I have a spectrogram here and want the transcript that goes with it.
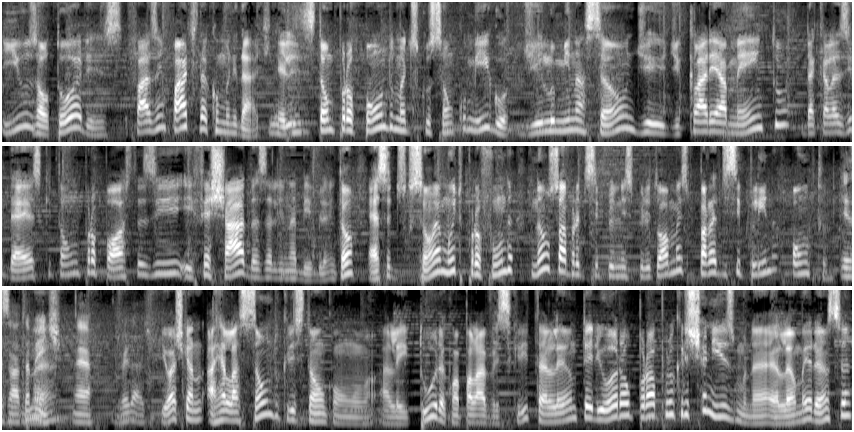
E os autores fazem parte da comunidade. Eles estão propondo uma discussão comigo de iluminação, de, de clareamento daquelas ideias que estão propostas e, e fechadas ali na Bíblia. Então, essa discussão é muito profunda, não só para a disciplina espiritual, mas para a disciplina, ponto. Exatamente. É, verdade. Eu acho que a, a relação do cristão com a leitura, com a palavra escrita, ela é anterior ao próprio cristianismo, né? Ela é uma herança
